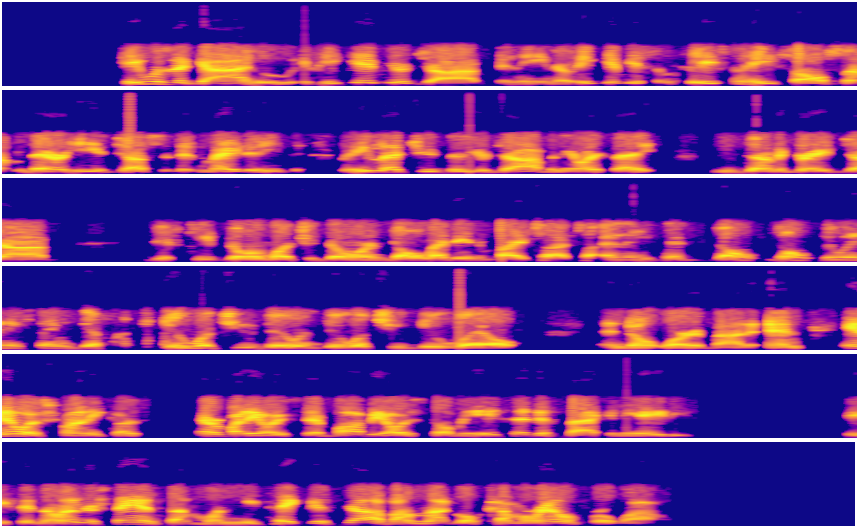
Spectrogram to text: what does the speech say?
he was a guy who, if he gave you a job and he, you know he give you some peace and he saw something there, he adjusted it and made it. He he let you do your job, and he always say, "You've done a great job. Just keep doing what you're doing. Don't let anybody try to." And he said, "Don't don't do anything different. Do what you do and do what you do well, and don't worry about it." And you know it's funny because everybody always said Bobby always told me he said this back in the '80s. He said, "Now understand something. When you take this job, I'm not going to come around for a while."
